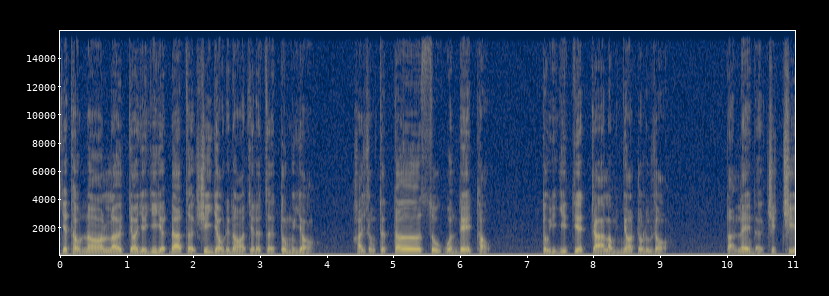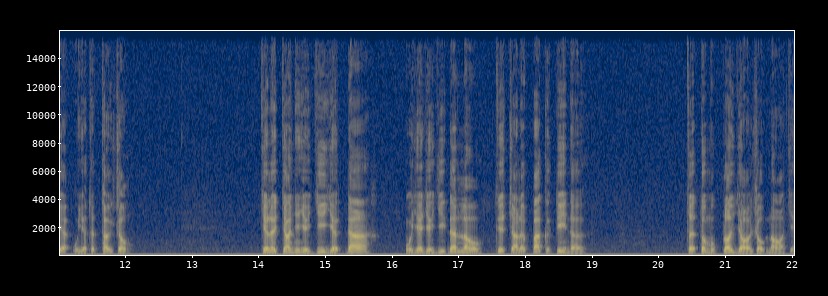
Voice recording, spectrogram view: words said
chế thầu nó lỡ cho giờ dưới giờ đã tự xí dầu để nó chỉ là tự tôi muốn dò hai dòng tự tớ su vấn đề thầu. Tôi gì tiết trả lòng nhau trò lúc rõ ta lên được chia chia của giờ thật thời rồi chỉ là cho như giờ gì giờ đã của giờ giờ gì đã lâu, tiết trả là ba cái tin nữa giờ tôi một lo dò rộng nọ chứ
